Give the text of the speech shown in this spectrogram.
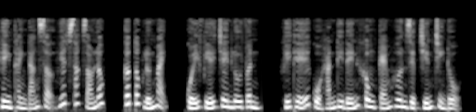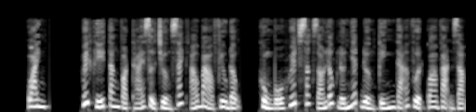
hình thành đáng sợ huyết sắc gió lốc, cấp tốc lớn mạnh, quấy phía trên lôi vân. Khí thế của hắn đi đến không kém hơn diệp chiến trình độ. Oanh! Huyết khí tăng vọt thái sử trường sách áo bào phiêu động, khủng bố huyết sắc gió lốc lớn nhất đường kính đã vượt qua vạn dặm,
